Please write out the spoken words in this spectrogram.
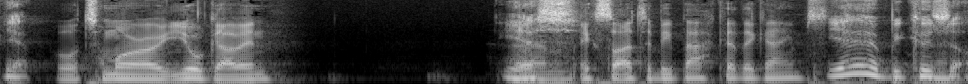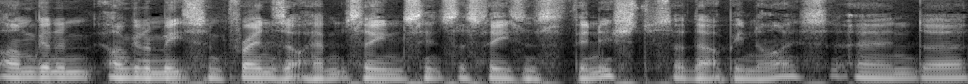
Yep. or tomorrow, you're going. Yes. Um, excited to be back at the games. Yeah, because I'm gonna I'm gonna meet some friends that I haven't seen since the season's finished, so that'll be nice, and uh,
